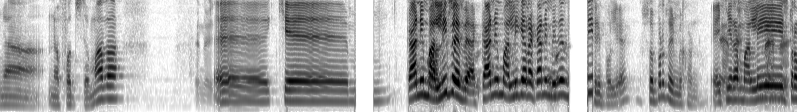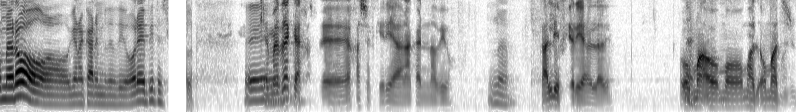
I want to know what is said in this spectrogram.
μια νεοφώτιστη ομάδα. Εννοείται. Ε, και Κάνει μαλλί Άλεξ, βέβαια. σίγουρα. Κάνει μαλλί για να κάνει 0-2 η Τρίπολη. Ε, στο πρώτο ημίχρονο. Έχει ναι, ένα μαλλί ναι, ναι. τρομερό για να κάνει 0-2. Ωραία επίθεση. Ε, Και με 10 έχασε, έχασε ευκαιρία να κάνει ένα δύο. Ναι. Καλή ευκαιρία δηλαδή. Ο, Ναι. Μα- ο, ο, ο, Μα- ο Μάτζης.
